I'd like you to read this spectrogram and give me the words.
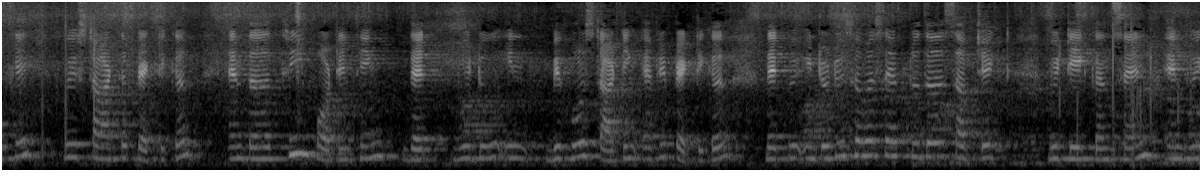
okay we start the practical and the three important thing that we do in before starting every practical that we introduce ourselves to the subject we take consent and we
